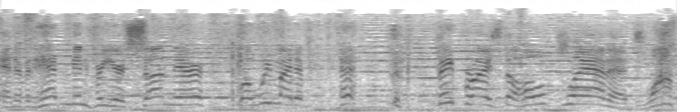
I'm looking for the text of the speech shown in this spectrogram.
And if it hadn't been for your son there, well, we might have vaporized the whole planet. What?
